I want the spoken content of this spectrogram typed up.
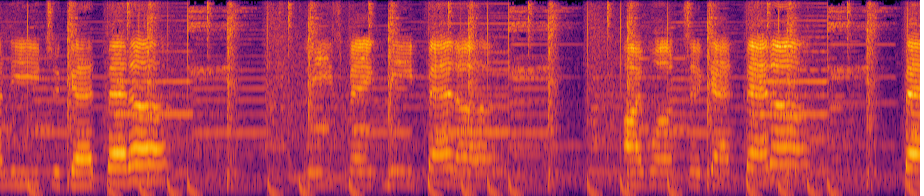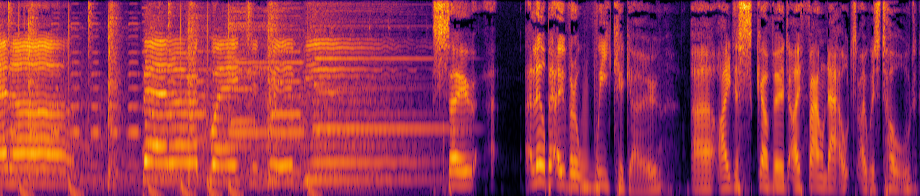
I need to get better. Please make me better. I want to get better, better, So, a little bit over a week ago, uh, I discovered, I found out, I was told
